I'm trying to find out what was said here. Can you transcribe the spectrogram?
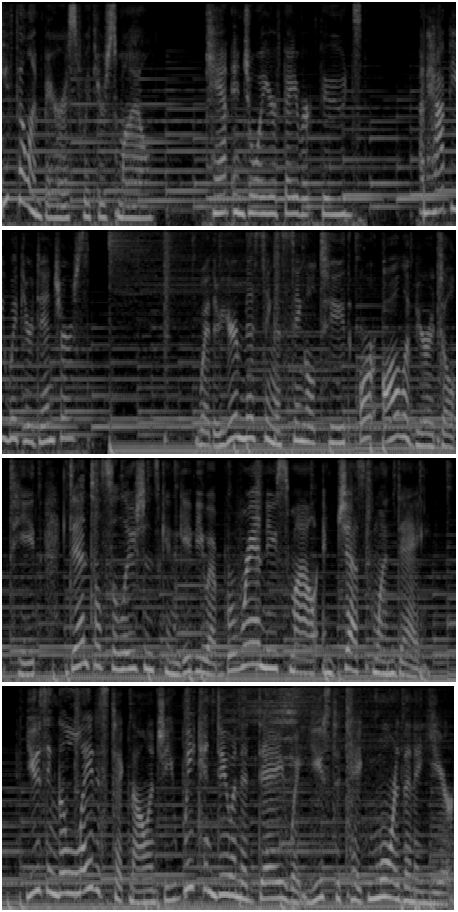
you feel embarrassed with your smile? Can't enjoy your favorite foods? Unhappy with your dentures? Whether you're missing a single tooth or all of your adult teeth, Dental Solutions can give you a brand new smile in just one day. Using the latest technology, we can do in a day what used to take more than a year.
